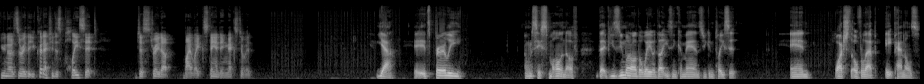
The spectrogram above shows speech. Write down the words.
you notice that you could actually just place it just straight up by like standing next to it. yeah, it's barely, I'm going to say small enough that if you zoom out all the way without using commands, you can place it and watch the overlap eight panels.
